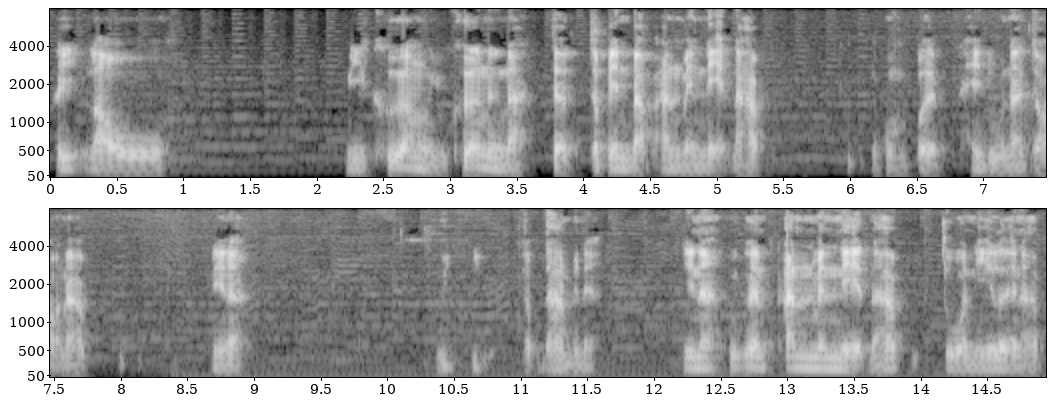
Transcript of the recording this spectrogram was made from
เฮ้ยเรา มีเครื่องอยู่เครื่องหนึ่งนะ จะจะเป็นแบบ unmanaged นะครับ เดี๋ยวผมเปิดให้ดูหน้าจอนะครับ นี่นะอุ๊ยอุ๊ยกลับด้านไปเนี่ย นี่นะเพื่อนๆ unmanaged นะครับ ตัวนี้เลยนะครับ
